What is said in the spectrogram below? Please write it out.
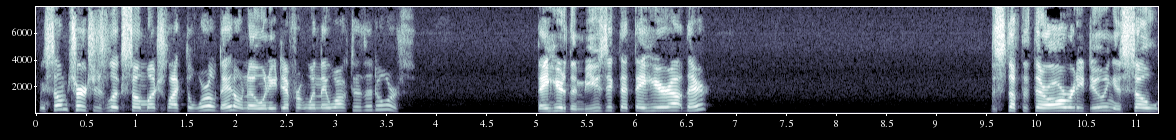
I mean, some churches look so much like the world, they don't know any different when they walk through the doors. They hear the music that they hear out there. The stuff that they're already doing is so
